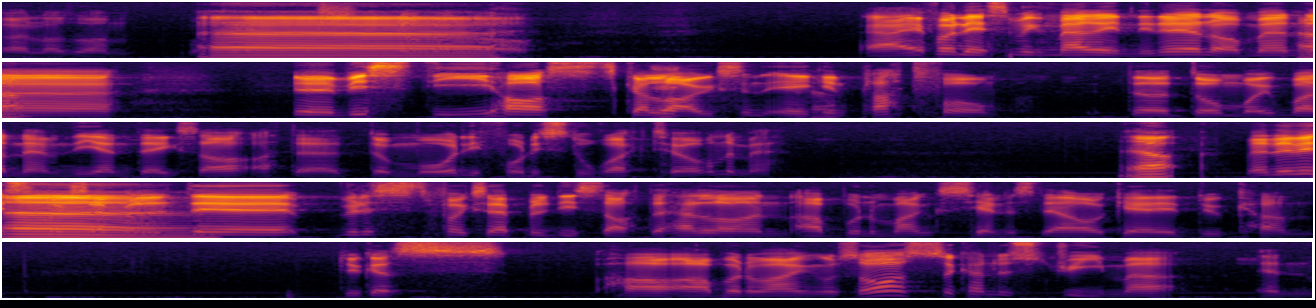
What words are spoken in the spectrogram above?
eller sånn? Eh. Eller- Ja, jeg får lese meg mer inn i det, da, men Ja. eh, eh, hvis de har, skal lage sin egen plattform, da, da må jeg bare nevne igjen det jeg sa, at eh, da må de få de store aktørene med. Ja. Men hvis for eksempel, Eh. det, hvis for eksempel de starter heller en abonnementstjeneste der, ok, du kan, du kan ha abonnement hos oss, så kan du streame en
